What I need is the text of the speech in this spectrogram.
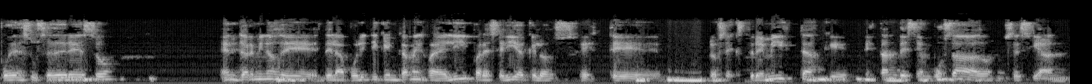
puede suceder eso en términos de, la política interna israelí, parecería que los, este, los extremistas que están desembosados, no sé si han,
